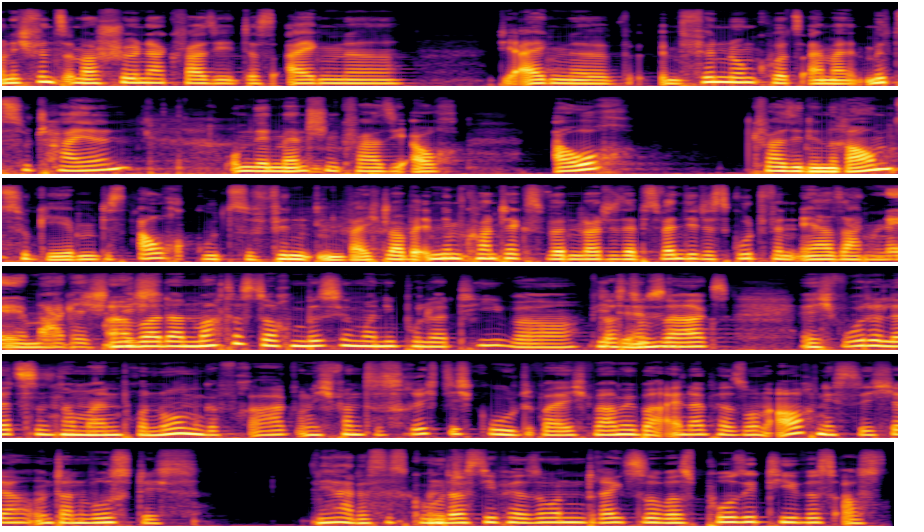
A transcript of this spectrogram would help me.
Und ich finde es immer schöner, quasi das eigene, die eigene Empfindung kurz einmal mitzuteilen, um den Menschen quasi auch, auch quasi den Raum zu geben, das auch gut zu finden. Weil ich glaube, in dem Kontext würden Leute, selbst wenn die das gut finden, eher sagen, nee, mag ich nicht. Aber dann macht es doch ein bisschen manipulativer, Wie dass denn? du sagst, ich wurde letztens nach meinen Pronomen gefragt und ich fand es richtig gut, weil ich war mir bei einer Person auch nicht sicher und dann wusste ich's. Ja, das ist gut. Und dass die Person direkt so was Positives aus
